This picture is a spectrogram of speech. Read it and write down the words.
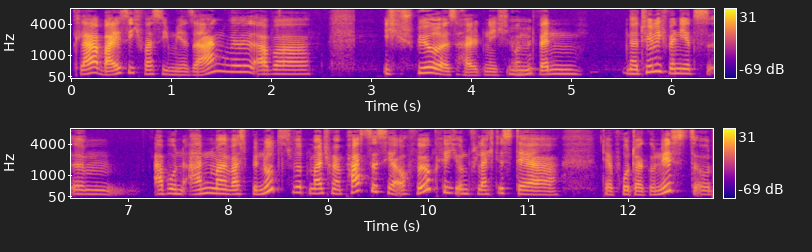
klar weiß ich, was sie mir sagen will, aber ich spüre es halt nicht. Mhm. Und wenn, natürlich, wenn jetzt ähm, ab und an mal was benutzt wird, manchmal passt es ja auch wirklich und vielleicht ist der, der Protagonist oder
